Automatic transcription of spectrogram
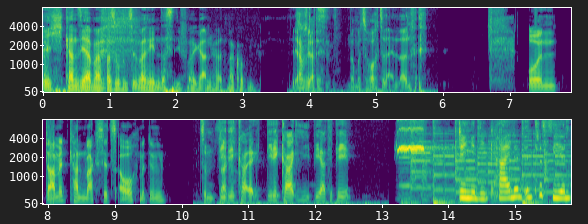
ich kann sie ja mal versuchen zu überreden, dass sie die Folge anhört. Mal gucken. Ja, ich bitte. nochmal zur Hochzeit einladen. Und damit kann Max jetzt auch mit dem Zum. DDK, äh, DDKI WATP. Dinge, die keinen interessieren,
